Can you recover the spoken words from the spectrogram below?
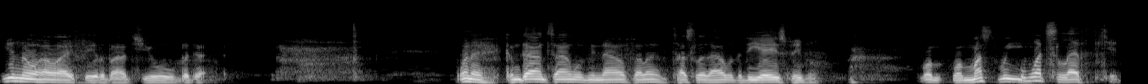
you know how I feel about you, but. Uh... Want to come downtown with me now, fella? Tussle it out with the DA's people? Well, well, must we? What's left, kid?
